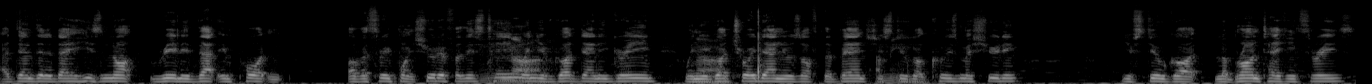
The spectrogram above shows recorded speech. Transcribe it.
at the end of the day, he's not really that important of a three-point shooter for this team. When you've got Danny Green, when you've got Troy Daniels off the bench, you've still mean- got Kuzma shooting. You've still got LeBron taking threes.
